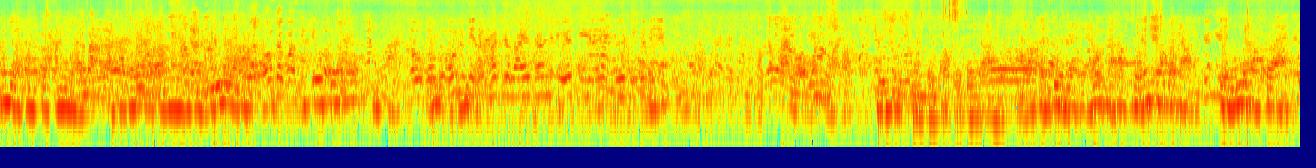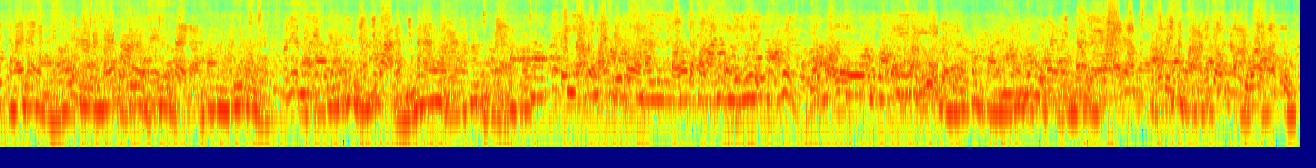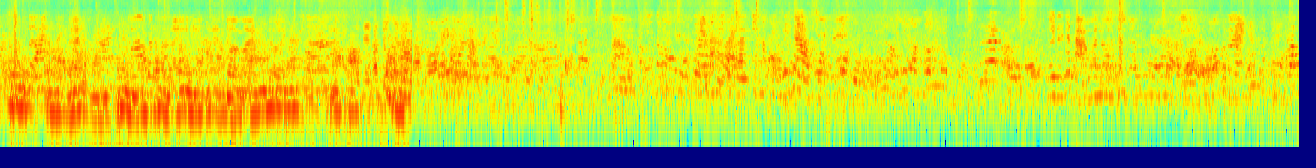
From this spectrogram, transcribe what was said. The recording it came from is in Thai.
ไม่อยากให้ใครไหนนะครับเพราะว่าเราทำงาน แบบนี้นะครับของสกอตติคิวครับเราเราเรามีทั้งคัสเตอร์ไลท์ทั้ง USB เลย USC ก็มีมันเป็นข้อเป็นไปได้นะครับเป็นผู้แรกแล้วนะครับคนที่เข้าประจำจะรู้นะครับว่าใช้ไม่ไหวใช้ผ้าใช่ครับ ที่เราเรียนยังที่บ้านเนี่ยที่นาครับแม่เป็นน้ำดอกไม้สีทองเอาจะประมาณสองลูกครึ่งต่อโลสองสามลูกเลยลูกมันกินได้เลยใช่ครับที่ศึกษาที่จบกับตัวครับผมโอเคครับจบเลย người đấy sẽ cảm ơn thôi Hãy subscribe cho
